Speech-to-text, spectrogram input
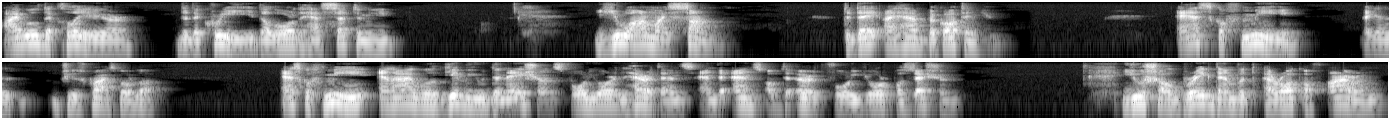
I will declare the decree the Lord has said to me You are my son. Today I have begotten you. Ask of me, again, Jesus Christ, Lord God. Ask of me, and I will give you the nations for your inheritance and the ends of the earth for your possession. You shall break them with a rod of iron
